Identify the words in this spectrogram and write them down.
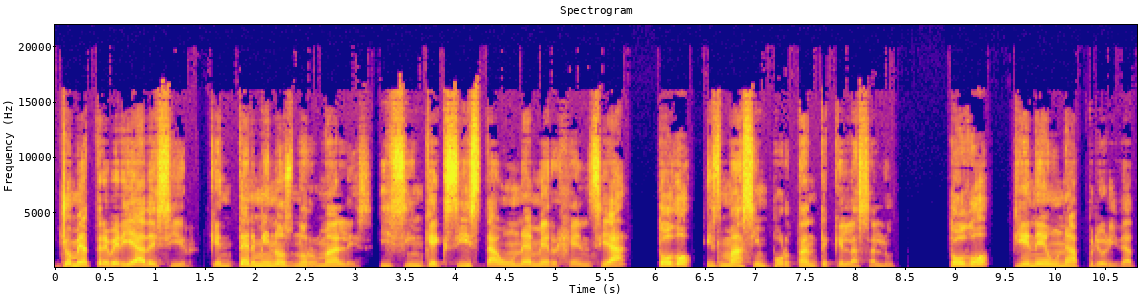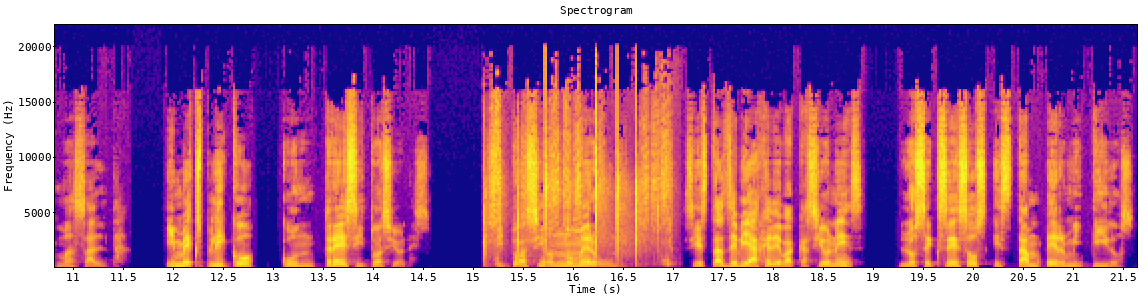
Yo me atrevería a decir que en términos normales y sin que exista una emergencia, todo es más importante que la salud. Todo tiene una prioridad más alta. Y me explico con tres situaciones. Situación número uno. Si estás de viaje de vacaciones, los excesos están permitidos.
